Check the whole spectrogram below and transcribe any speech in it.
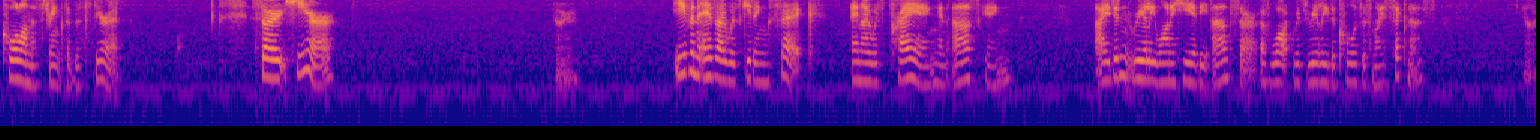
call on the strength of the Spirit. So here, even as I was getting sick and I was praying and asking, I didn't really want to hear the answer of what was really the cause of my sickness. You know,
